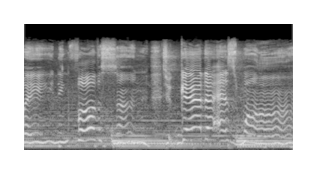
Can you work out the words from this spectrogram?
waiting for the sun. Together as one.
